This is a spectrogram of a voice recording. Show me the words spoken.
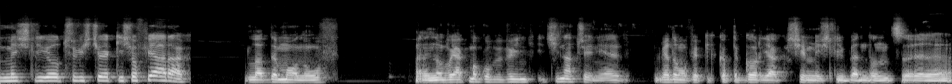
myśli oczywiście o jakichś ofiarach dla demonów. No bo jak mogłoby być inaczej, nie? Wiadomo w jakich kategoriach się myśli, będąc e,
